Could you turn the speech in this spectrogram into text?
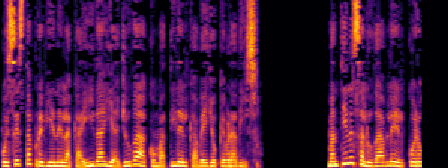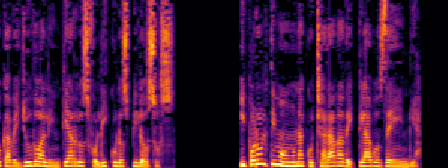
Pues esta previene la caída y ayuda a combatir el cabello quebradizo. Mantiene saludable el cuero cabelludo al limpiar los folículos pilosos. Y por último una cucharada de clavos de India.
